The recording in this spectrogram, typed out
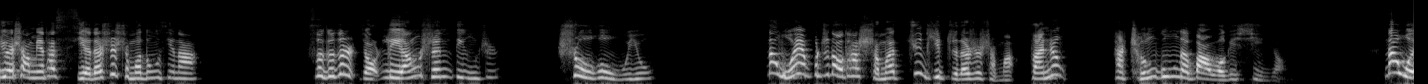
觉上面它写的是什么东西呢？四个字叫量身定制，售后无忧。那我也不知道它什么具体指的是什么，反正它成功的把我给吸引掉了。那我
